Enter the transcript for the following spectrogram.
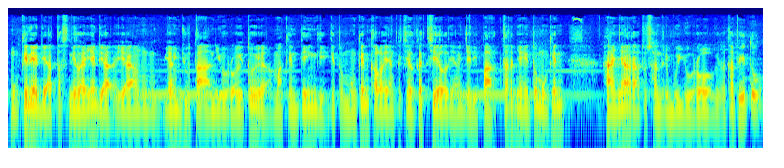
mungkin ya di atas nilainya dia yang yang jutaan euro itu ya makin tinggi gitu. Mungkin kalau yang kecil-kecil yang jadi partnernya itu mungkin hanya ratusan ribu euro gitu. Tapi itu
